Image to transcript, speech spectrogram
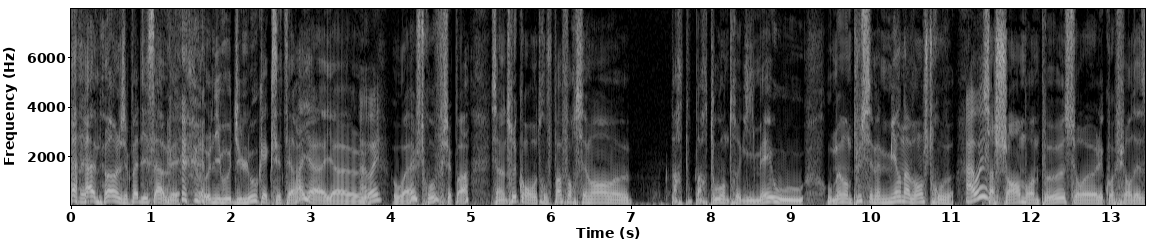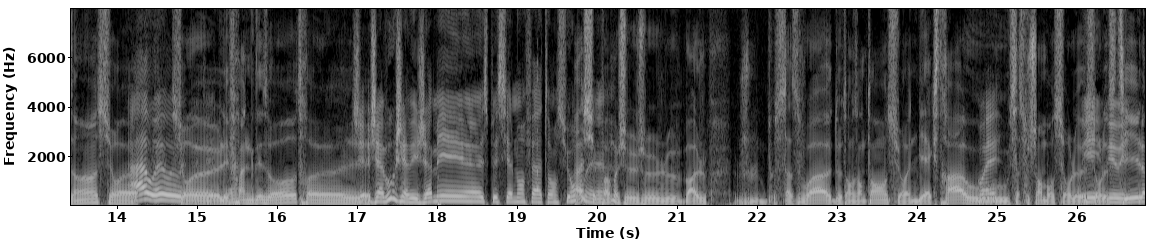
Ah non, j'ai pas dit ça, mais au niveau du look, etc., il y a... il y a, Ah ouais? Ouais, je trouve, je sais pas. C'est un truc qu'on retrouve pas forcément partout, partout, entre guillemets, ou, ou même en plus, c'est même mis en avant, je trouve. Ah ouais Ça chambre un peu sur euh, les coiffures des uns, sur, euh, Ah ouais, ouais, ouais, sur euh, les fringues des autres. J'avoue que j'avais jamais spécialement fait attention. Ah, je sais pas, moi, je, je, le- bah, je- ça se voit de temps en temps sur NBA Extra où, où ça se chambre sur le, sur le style,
